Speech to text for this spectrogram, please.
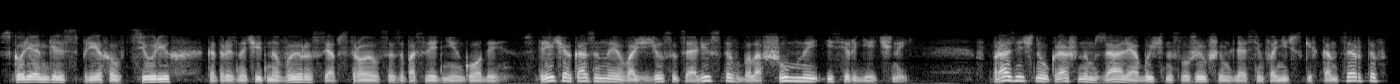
Вскоре Энгельс приехал в Цюрих, который значительно вырос и обстроился за последние годы. Встреча, оказанная вождю социалистов, была шумной и сердечной. В празднично украшенном зале, обычно служившем для симфонических концертов,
